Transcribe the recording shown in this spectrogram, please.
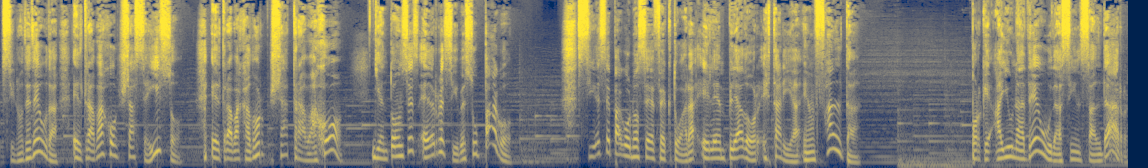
sino de deuda. El trabajo ya se hizo. El trabajador ya trabajó y entonces él recibe su pago. Si ese pago no se efectuara, el empleador estaría en falta. Porque hay una deuda sin saldar.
